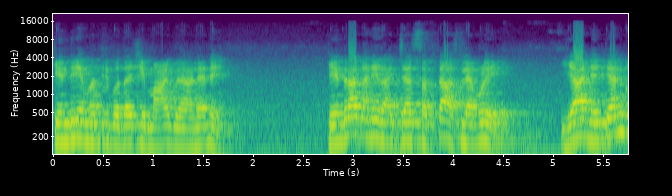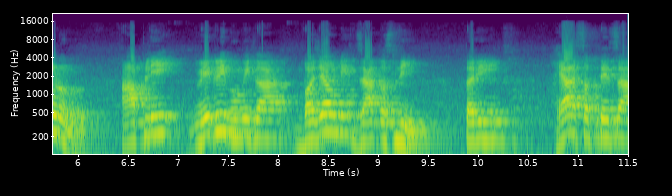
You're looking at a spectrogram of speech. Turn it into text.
केंद्रीय मंत्रिपदाची माळ मिळाल्याने केंद्रात आणि राज्यात सत्ता असल्यामुळे या नेत्यांकडून आपली वेगळी भूमिका बजावली जात असली तरी ह्या सत्तेचा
